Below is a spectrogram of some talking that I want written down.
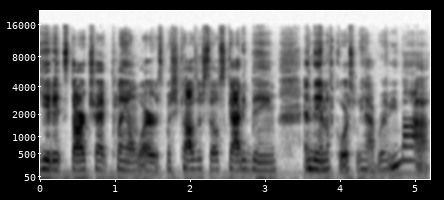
get it Star Trek play on words, but she calls herself Scottie Beam. And then, of course, we have Remy Ma.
